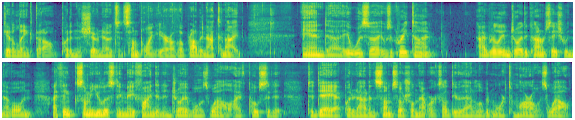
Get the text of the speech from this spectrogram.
get a link that I'll put in the show notes at some point here, although probably not tonight. And uh, it was uh, it was a great time. I really enjoyed the conversation with Neville, and I think some of you listening may find it enjoyable as well. I've posted it today. I put it out in some social networks. I'll do that a little bit more tomorrow as well.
